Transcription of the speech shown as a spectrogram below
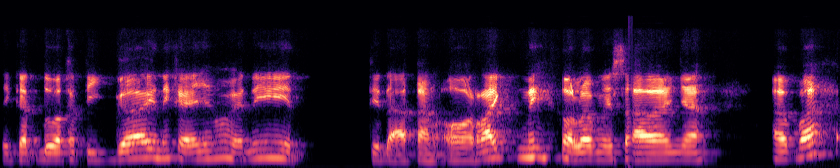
Tingkat dua ketiga ini kayaknya oh ini tidak akan alright nih kalau misalnya apa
